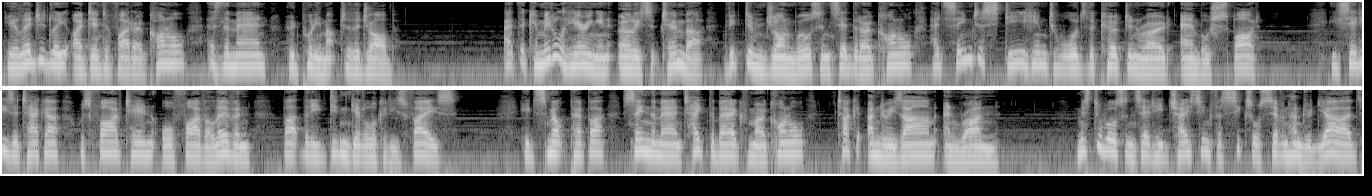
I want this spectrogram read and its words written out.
He allegedly identified O'Connell as the man who'd put him up to the job. At the committal hearing in early September, victim John Wilson said that O'Connell had seemed to steer him towards the Kirketon Road ambush spot. He said his attacker was 5'10 or 5'11, but that he didn't get a look at his face. He'd smelt Pepper, seen the man take the bag from O'Connell, tuck it under his arm, and run. Mr. Wilson said he'd chased him for six or seven hundred yards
